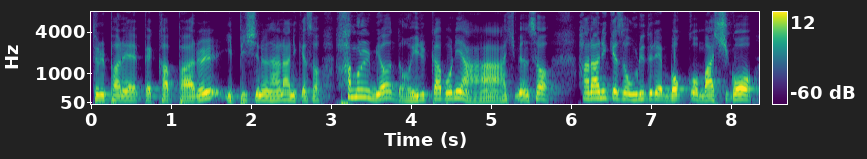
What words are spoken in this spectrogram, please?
들판의 백합화를 입히시는 하나님께서 하물며 너희일까 보냐 하시면서 하나님께서 우리들의 먹고 마시고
